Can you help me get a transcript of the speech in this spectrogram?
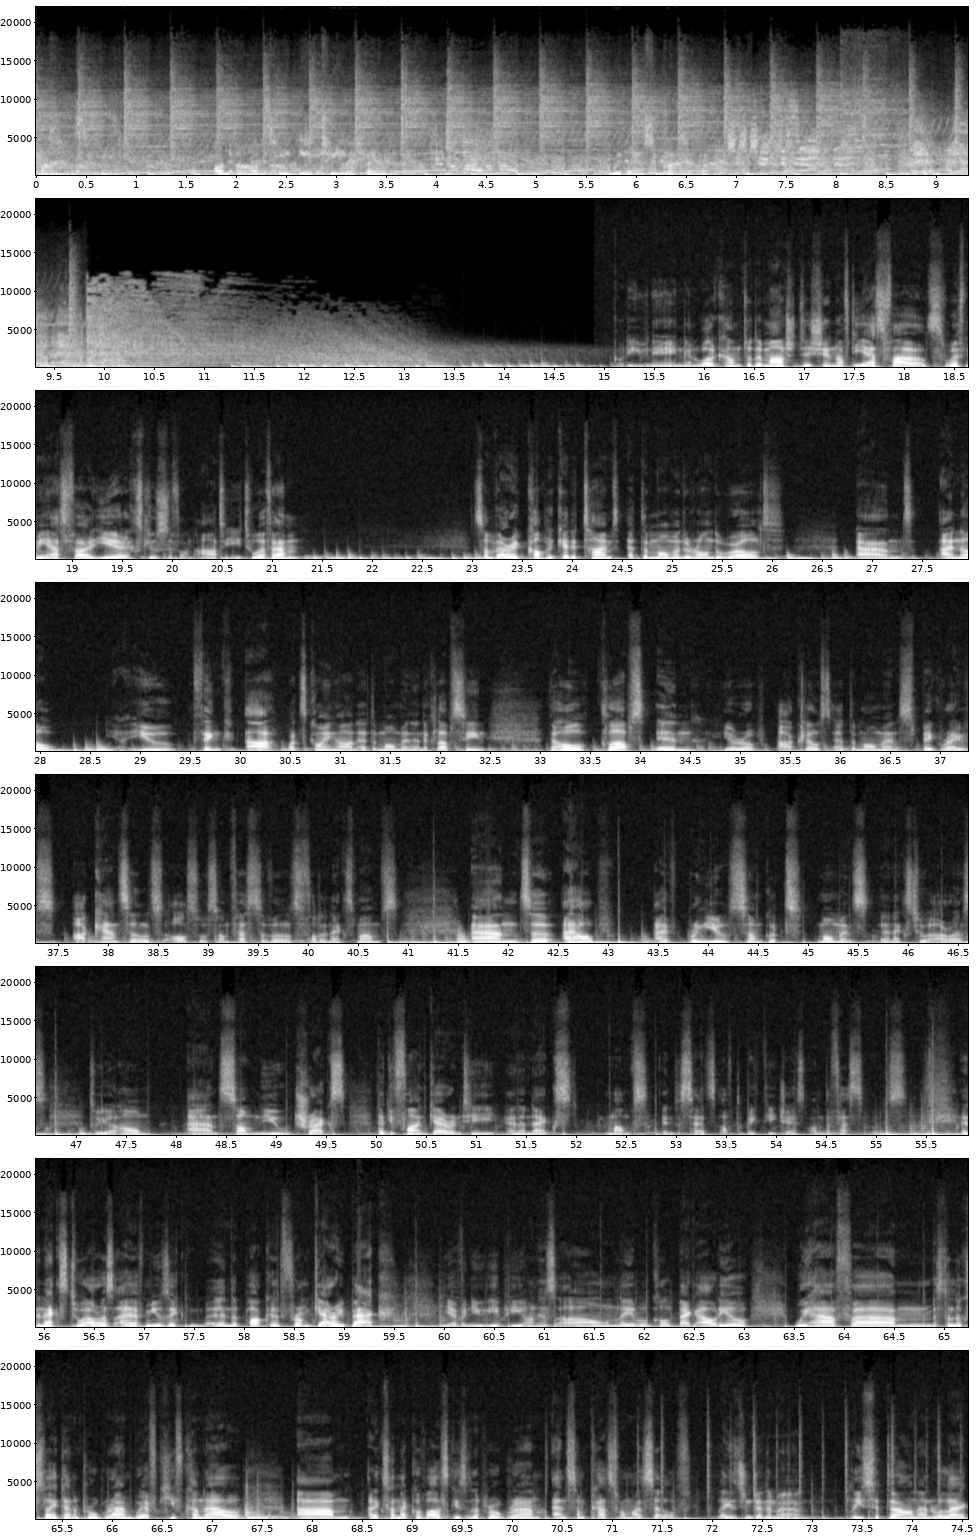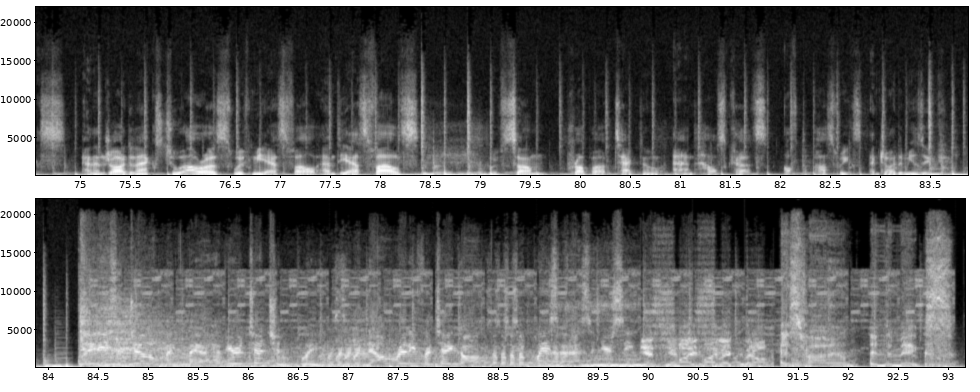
S-Files on RTE2FM with S-File. Good evening and welcome to the March edition of the S-Files. With me S-File here, exclusive on RTE2FM. Some very complicated times at the moment around the world, and I know you think, ah, what's going on at the moment in the club scene? The whole clubs in Europe are closed at the moment. Big raves are cancelled, also some festivals for the next months. And uh, I hope I bring you some good moments in the next two hours to your home and some new tracks that you find guarantee in the next months in the sets of the big DJs on the festivals. In the next two hours, I have music in the pocket from Gary Beck. He have a new EP on his own label called BEK Audio. We have um, Mr. Luke Slater in the program. We have Keith Carnal, um, Alexander Kowalski is in the program, and some cuts from myself. Ladies and gentlemen, please sit down and relax and enjoy the next two hours with me, S-File and the S-Files, with some proper techno and house cuts of the past weeks. Enjoy the music. Ladies and gentlemen, may I have your attention, please? We're now ready for takeoff, so, so please fasten your seat. Yes, my selector. S-File in the mix. S-File in the mix.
